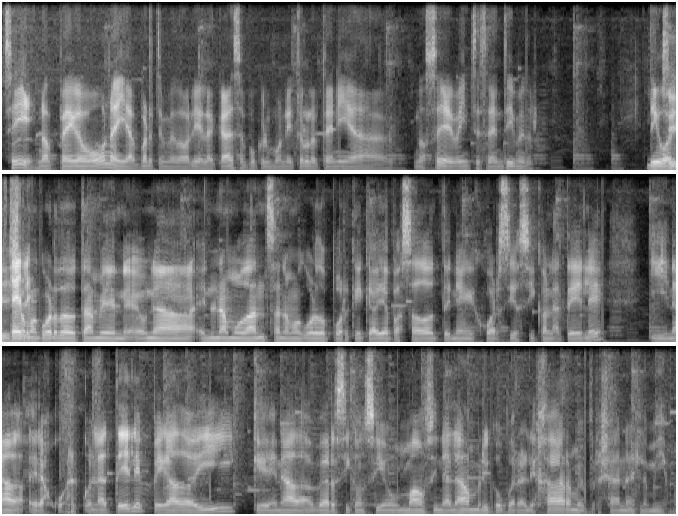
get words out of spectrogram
sí, no pegaba una y aparte me dolía la cabeza porque el monitor lo tenía, no sé, 20 centímetros. Digo, sí, yo me acuerdo también, en una, en una mudanza, no me acuerdo por qué que había pasado, tenía que jugar sí o sí con la tele. Y nada, era jugar con la tele pegado ahí, que nada, ver si conseguía un mouse inalámbrico para alejarme, pero ya no es lo mismo.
